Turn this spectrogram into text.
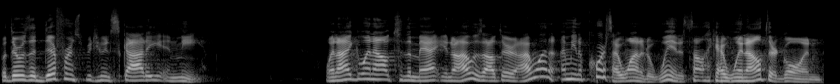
But there was a difference between scotty and me. When i went out to the mat you know i was out there i wanted i mean of course i wanted to win. It's not like i went out there going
